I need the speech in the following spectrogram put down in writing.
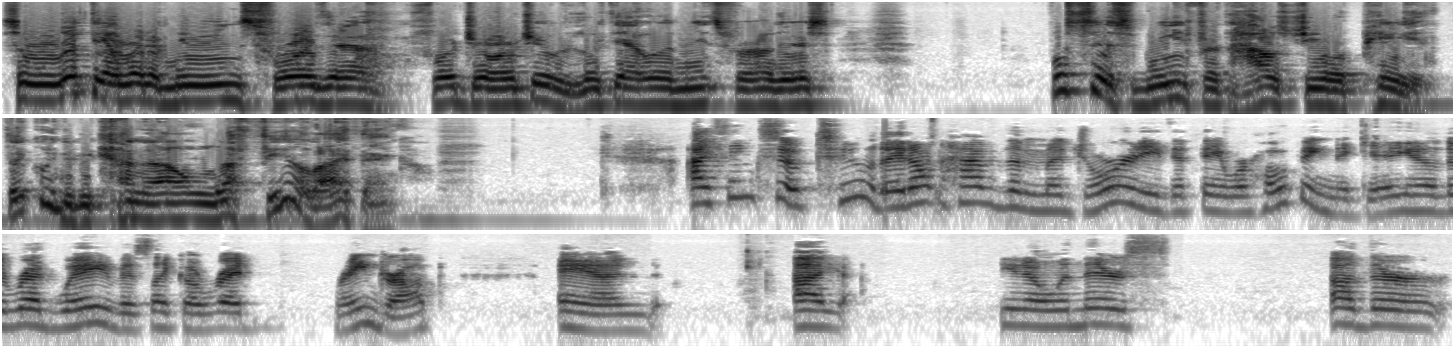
So we looked at what it means for the for Georgia. We looked at what it means for others. What's this mean for the House GOP? They're going to be kind of out left field, I think. I think so too. They don't have the majority that they were hoping to get. You know, the red wave is like a red raindrop and I, you know, when there's other,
